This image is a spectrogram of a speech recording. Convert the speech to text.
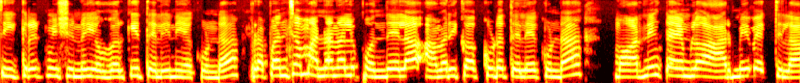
సీక్రెట్ మిషన్ ఎవరికి తెలియనియకుండా ప్రపంచం అన్ననలు పొందేలా అమెరికాకు కూడా తెలియకుండా మార్నింగ్ టైంలో ఆర్మీ వ్యక్తిలా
